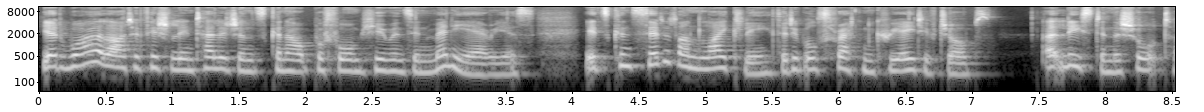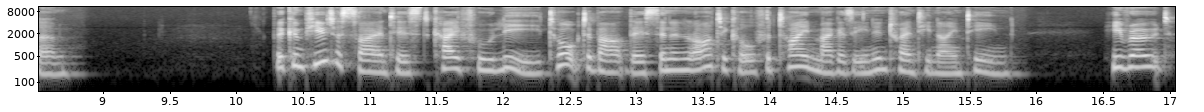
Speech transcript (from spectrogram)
Yet, while artificial intelligence can outperform humans in many areas, it's considered unlikely that it will threaten creative jobs, at least in the short term. The computer scientist Kai Fu Lee talked about this in an article for Time magazine in 2019. He wrote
